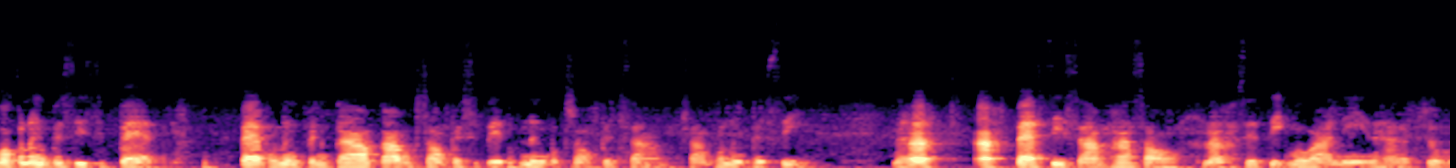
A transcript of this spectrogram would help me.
บวกกับหนึ่งเป็นสี่สิบแปดแปดบวกหนึ่งเป็นเก้าเก้าบวกสองเป็นสิบเอ็ดหนึ่งบวกสองเป็นสามสามบวกหนึ่งเป็นสี่นะฮะอะแปดสี่สามห้าสองนะสถิติเมื่อวานนี้นะฮะท่านผู้ชม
